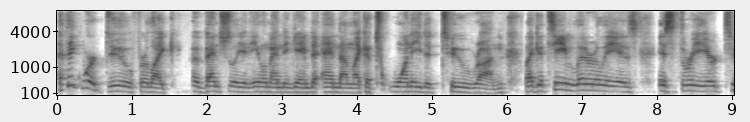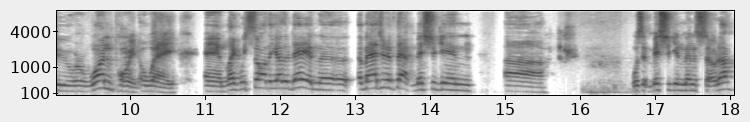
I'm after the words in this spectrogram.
I think we're due for like eventually an Elam ending game to end on like a 20 to 2 run. Like a team literally is is 3 or 2 or 1 point away. And like we saw the other day in the uh, imagine if that Michigan uh was it Michigan Minnesota?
